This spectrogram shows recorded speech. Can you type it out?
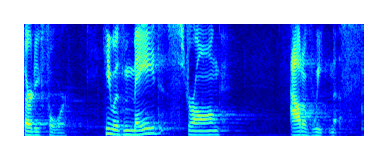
34. He was made strong out of weakness.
